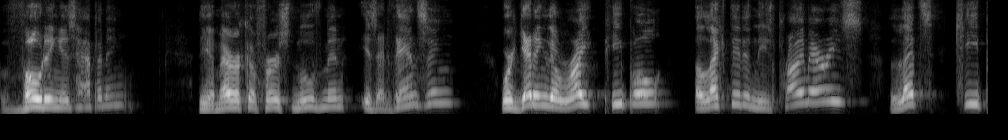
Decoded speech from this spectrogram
voting is happening, the America First movement is advancing. We're getting the right people elected in these primaries. Let's keep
